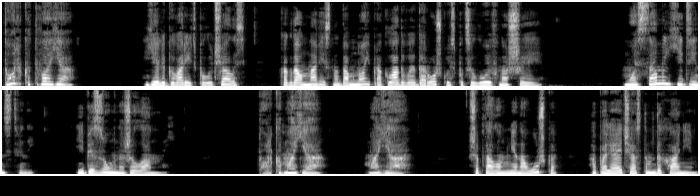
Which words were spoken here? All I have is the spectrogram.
только твоя!» Еле говорить получалось, когда он навис надо мной, прокладывая дорожку из поцелуев на шее. Мой самый единственный и безумно желанный. «Только моя, моя!» — шептал он мне на ушко, опаляя частым дыханием.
